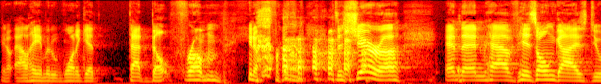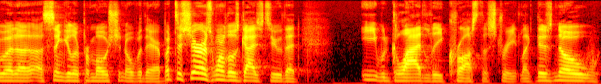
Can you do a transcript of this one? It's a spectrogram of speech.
you know, Al Haymon would want to get that belt from you know from Teixeira, and then have his own guys do a, a singular promotion over there. But Teixeira is one of those guys too that he would gladly cross the street. Like there's no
